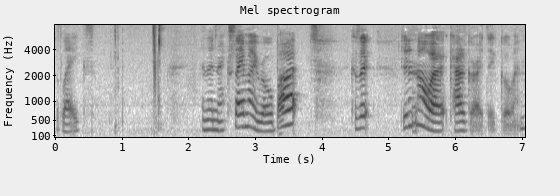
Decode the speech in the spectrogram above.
The legs. And then next I have my robot. Because I didn't know what category they'd go in.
